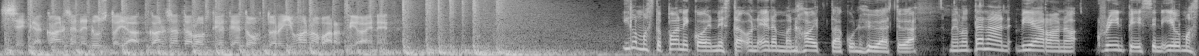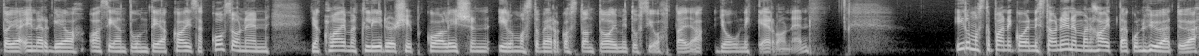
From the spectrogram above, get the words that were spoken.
sekä kansanedustaja kansantaloustieteen tohtori Juhana Vartiainen. Ilmastopanikoinnista on enemmän haittaa kuin hyötyä. Meillä on tänään vieraana Greenpeacein ilmasto- ja energia-asiantuntija Kaisa Kosonen ja Climate Leadership Coalition ilmastoverkoston toimitusjohtaja Jouni Keronen. Ilmastopanikoinnista on enemmän haittaa kuin hyötyä.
